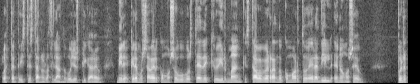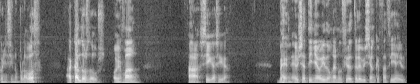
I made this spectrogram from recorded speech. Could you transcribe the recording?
Os Pepe, isto está nos vacilando, vou explicar eu. Mire, queremos saber como soubo vostede que o irmán que estaba berrando co morto era dil e non o seu. Pois recoñecino pola voz. A cal dos dous? O irmán? Ah, siga, siga. Ben, eu xa tiña oído un anuncio de televisión que facía il.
